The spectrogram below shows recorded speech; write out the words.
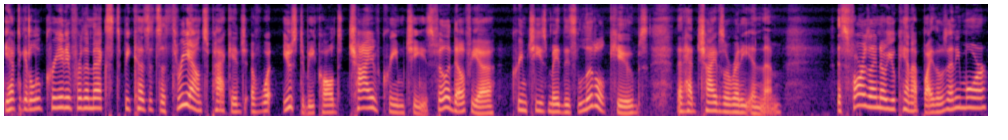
You have to get a little creative for the next because it's a three ounce package of what used to be called chive cream cheese. Philadelphia cream cheese made these little cubes that had chives already in them. As far as I know, you cannot buy those anymore.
